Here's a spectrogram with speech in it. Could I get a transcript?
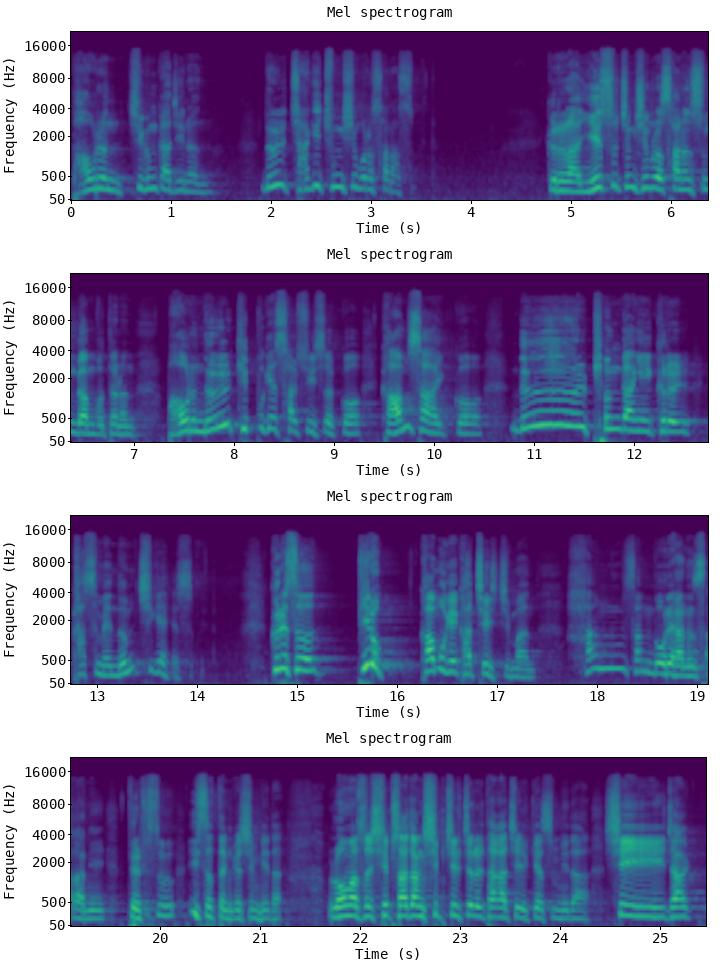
바울은 지금까지는 늘 자기 중심으로 살았습니다. 그러나 예수 중심으로 사는 순간부터는 바울은 늘 기쁘게 살 수 있었고 감사했고 늘 평강이 그를 가슴에 넘치게 했습니다. 그래서 비록 감옥에 갇혀 있지만 항상 노래하는 사람이 될 수 있었던 것입니다. 로마서 14장 17절을 다 같이 읽겠습니다. 시작.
